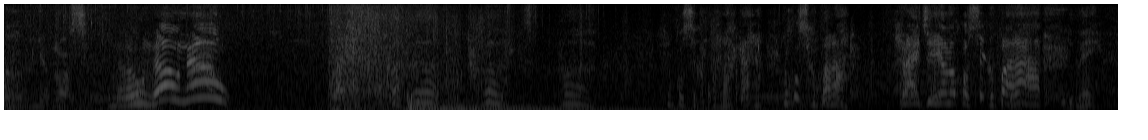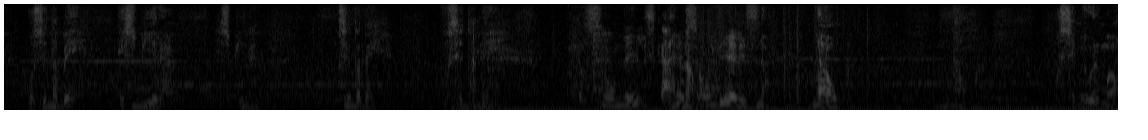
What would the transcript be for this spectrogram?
Oh, minha nossa. Não, não, não! Não consigo parar, cara. Não consigo parar. Red, eu não consigo parar. Tudo bem, você tá bem. Respira, respira. Você tá bem. Você tá bem. Eu sou um deles, cara. Eu Não. sou um deles. Não, não, não. Você é meu irmão.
